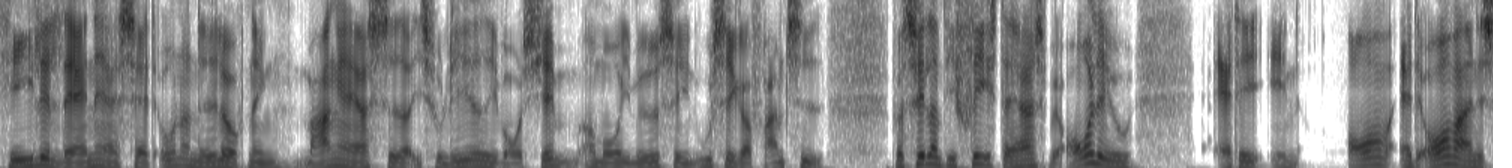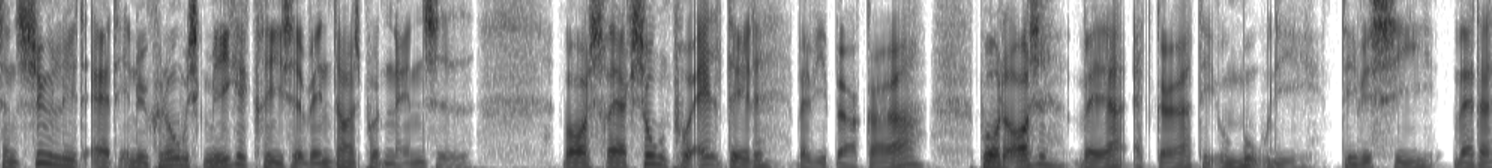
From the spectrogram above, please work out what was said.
Hele lande er sat under nedlukning. Mange af os sidder isoleret i vores hjem og må imødese en usikker fremtid. For selvom de fleste af os vil overleve, er det, en over, er det overvejende sandsynligt, at en økonomisk megakrise venter os på den anden side. Vores reaktion på alt dette, hvad vi bør gøre, burde også være at gøre det umulige, det vil sige, hvad der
